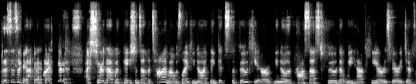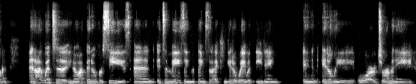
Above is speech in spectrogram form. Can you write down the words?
This is exactly what I shared. I shared that with patients at the time. I was like, you know, I think it's the food here. You know, the processed food that we have here is very different. And I went to, you know, I've been overseas and it's amazing the things that I can get away with eating in Italy or Germany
